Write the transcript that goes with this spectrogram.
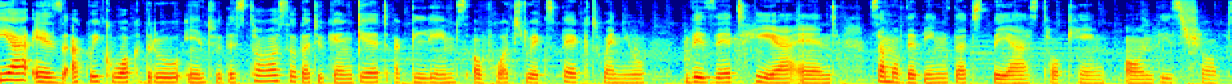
Here is a quick walkthrough into the store so that you can get a glimpse of what to expect when you visit here and some of the things that they are stocking on these shops.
